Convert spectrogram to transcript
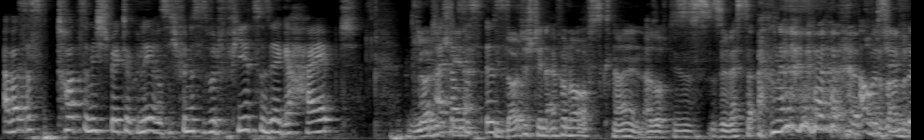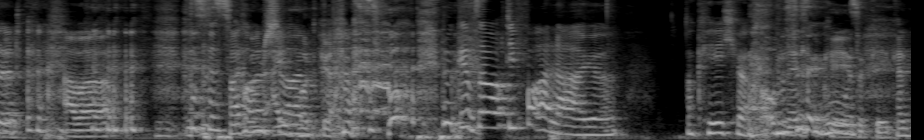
aber es ist trotzdem nicht spektakuläres. Ich finde, es wird viel zu sehr gehypt. Die Leute, stehen, die. Leute stehen einfach nur aufs Knallen, also auf dieses Silvester. Auf das andere. Aber das ist das zweite Mal ein. Podcast. Du gibst aber auch die Vorlage. Okay, ich höre auf. Nee, Ist okay, gut. ist okay. Kann,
